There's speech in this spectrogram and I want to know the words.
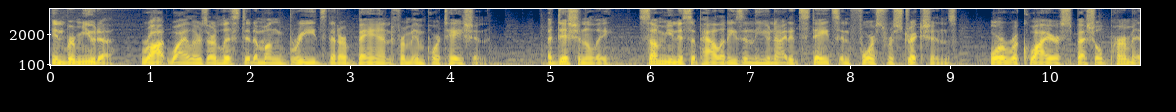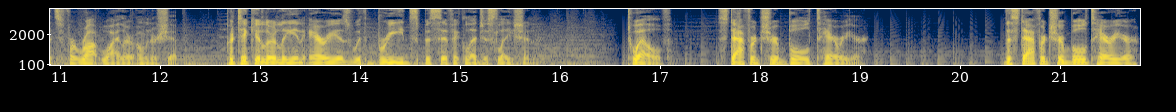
In Bermuda, Rottweilers are listed among breeds that are banned from importation. Additionally, some municipalities in the United States enforce restrictions or require special permits for Rottweiler ownership particularly in areas with breed-specific legislation. 12. Staffordshire Bull Terrier The Staffordshire Bull Terrier,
